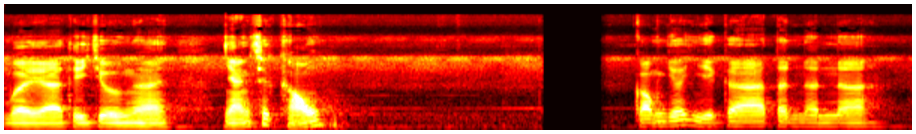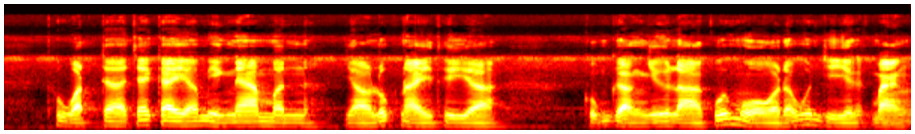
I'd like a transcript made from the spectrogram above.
về ờ, thị trường ờ, nhãn xuất khẩu. Cộng với việc tình hình thu hoạch trái cây ở miền Nam mình, vào lúc này thì cũng gần như là cuối mùa rồi đó quý anh chị và các bạn.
